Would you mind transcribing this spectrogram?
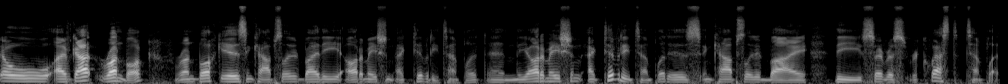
So I've got Runbook. Runbook is encapsulated by the automation activity template, and the automation activity template is encapsulated by the service request template.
